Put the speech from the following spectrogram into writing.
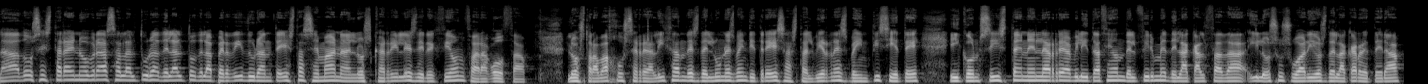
La A2 estará en obras a la altura del Alto de la Perdiz durante esta semana en los carriles dirección Zaragoza. Los trabajos se realizan desde el lunes 23 hasta el viernes 27 y consisten en la rehabilitación del firme de la calzada y los usuarios de la carretera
